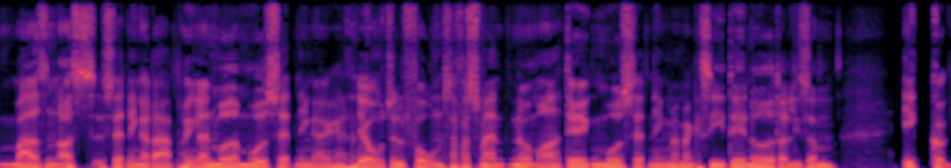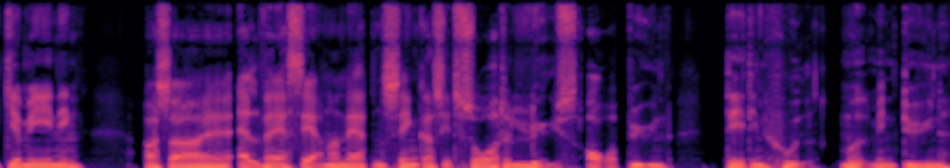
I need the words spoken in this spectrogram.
meget sådan også sætninger, der er på en eller anden måde er modsætninger. Ikke? Altså, Jo. tog telefonen, så forsvandt nummeret. Det er jo ikke en modsætning, men man kan sige, det er noget, der ligesom ikke giver mening. Og så øh, alt, hvad jeg ser, når natten sænker sit sorte lys over byen, det er din hud mod min dyne.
